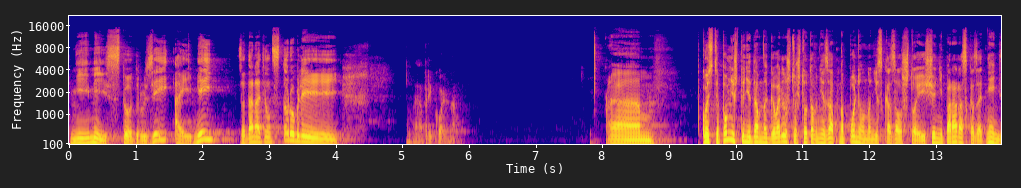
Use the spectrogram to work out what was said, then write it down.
не имей 100 друзей, а имей, задонатил 100 рублей. Прикольно. Эм, Костя, помнишь, ты недавно говорил, что что-то внезапно понял, но не сказал, что? Еще не пора рассказать? Не, не,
